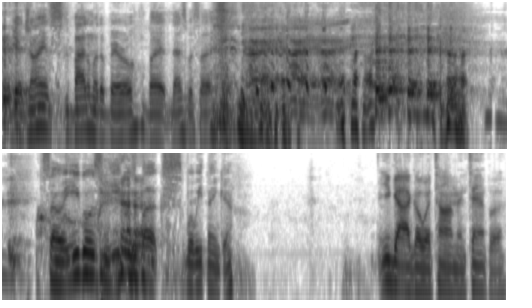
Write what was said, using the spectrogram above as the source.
yeah, Giants bottom of the barrel, but that's besides. all right, all right, all right. so Eagles, Eagles, Bucks. What we thinking? you gotta go with Tom in Tampa.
